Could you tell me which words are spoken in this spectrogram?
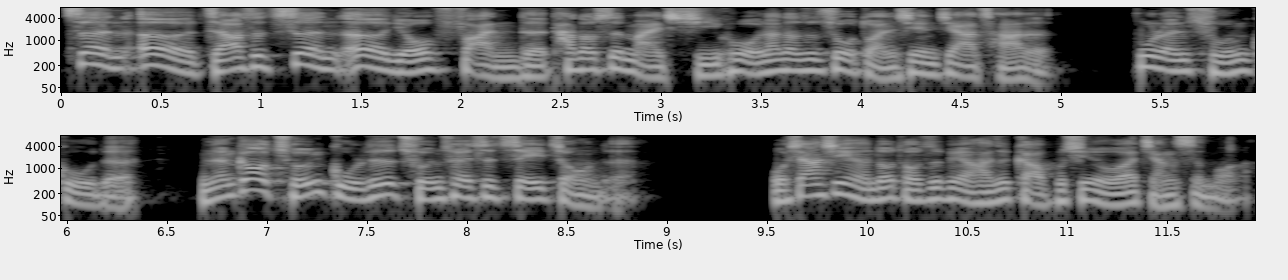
正二只要是正二有反的，它都是买期货，那都是做短线价差的，不能存股的。能够存股的就是纯粹是这一种的。我相信很多投资朋友还是搞不清楚我要讲什么了。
